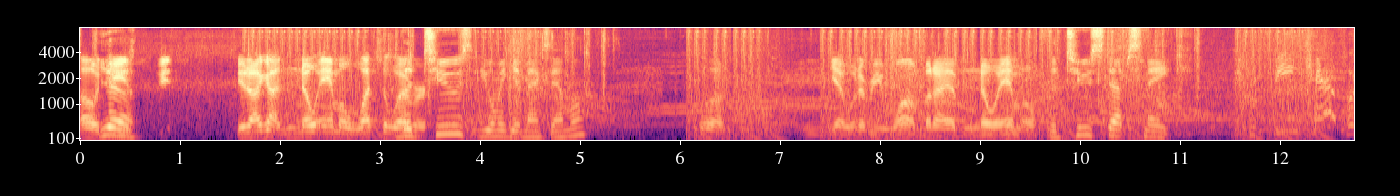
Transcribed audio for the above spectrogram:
Oh, Yeah. Dude, I got no ammo whatsoever. The twos. You want me to get max ammo? Ugh. Mm, Yeah, whatever you want, but I have no ammo. The two-step snake. Being careful.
